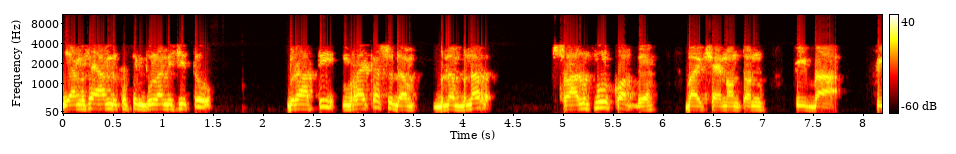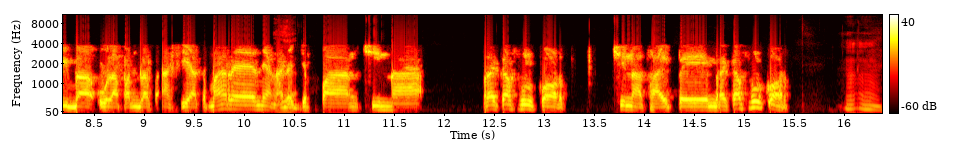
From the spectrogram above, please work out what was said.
yang saya ambil kesimpulan di situ berarti mereka sudah benar-benar selalu full court ya. Baik saya nonton FIBA FIBA U18 Asia kemarin yang ada Jepang, Cina, mereka full court. Cina Taipei, mereka full court. Mm-mm.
